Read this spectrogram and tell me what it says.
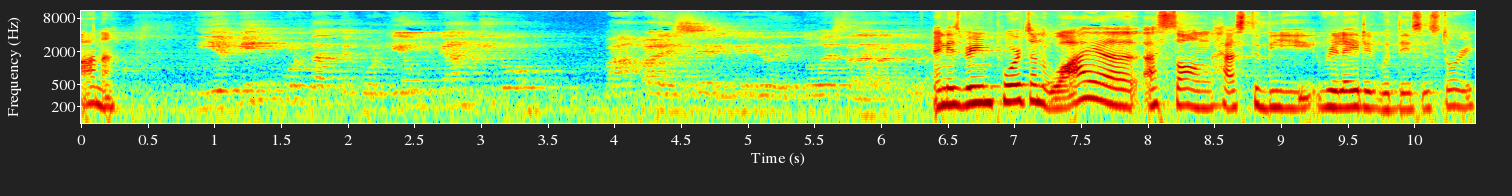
Anna. And it's very important why a, a song has to be related with this story.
